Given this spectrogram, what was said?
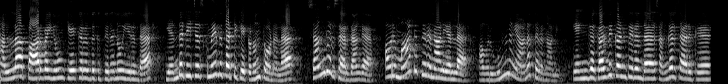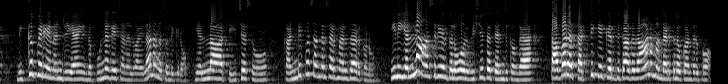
நல்லா பார்வையும் கேட்கறதுக்கு திறனும் இருந்த எந்த டீச்சர்ஸ்க்குமே இதை தட்டி கேட்கணும்னு தோணலை. சங்கர் சார் தாங்க அவர் மாற்றுத்திறனாளி அல்ல அவர் உண்மையான திறனாளி. எங்கள் கல்வி கண் திறந்த சங்கர் சாருக்கு மிகப்பெரிய நன்றியை இந்த புன்னகை சேனல் வாயிலாக நாங்கள் சொல்லிக்கிறோம். எல்லா டீச்சர்ஸும் கண்டிப்பாக சங்கர் சார் மாதிரி தான் இருக்கணும். இனி எல்லா ஆசிரியர்களும் ஒரு விஷயத்த தெரிஞ்சுக்கோங்க. தவறை தட்டி கேட்கறதுக்காக தான் நம்ம அந்த இடத்துல உட்காந்துருக்கோம்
